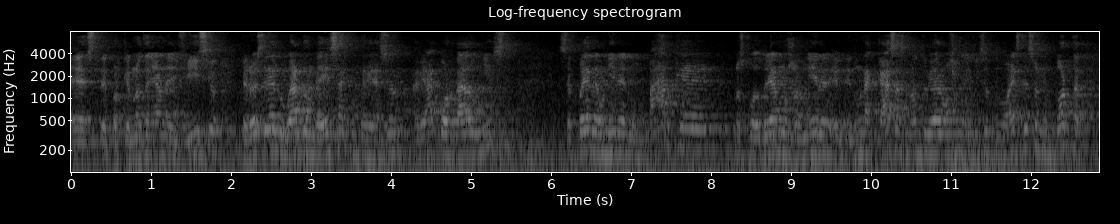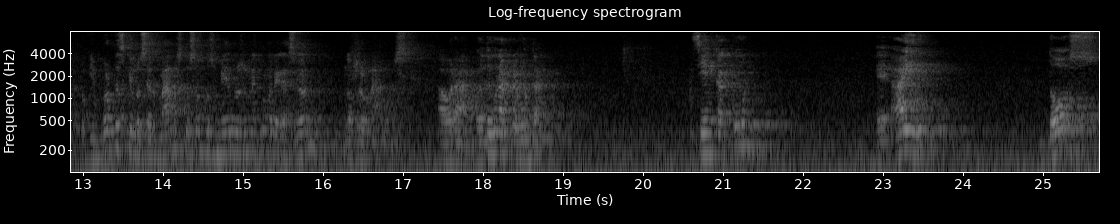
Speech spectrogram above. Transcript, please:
Este, porque no tenían un edificio, pero ese era el lugar donde esa congregación había acordado unirse. Se pueden reunir en un parque, nos podríamos reunir en, una casa si no tuviéramos un edificio como este, eso no importa. Lo que importa es que los hermanos que somos miembros de una congregación nos reunamos. Ahora, yo tengo una pregunta. Si en Cancún eh, hay dos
